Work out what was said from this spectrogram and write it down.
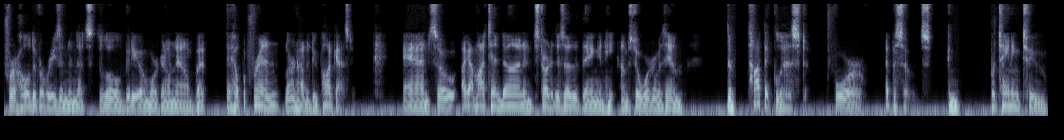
for a whole different reason. And that's the little video I'm working on now, but to help a friend learn how to do podcasting. And so I got my 10 done and started this other thing and he, I'm still working with him. The topic list for episodes in, pertaining to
